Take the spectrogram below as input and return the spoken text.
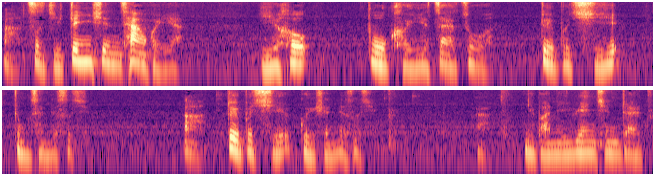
啊，自己真心忏悔呀，以后不可以再做对不起众生的事情，啊，对不起鬼神的事情。啊你把你冤亲债主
